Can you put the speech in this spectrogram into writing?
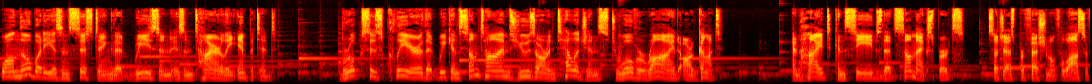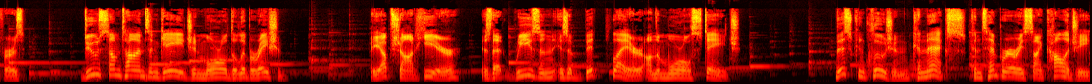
While nobody is insisting that reason is entirely impotent, Brooks is clear that we can sometimes use our intelligence to override our gut. And Haidt concedes that some experts, such as professional philosophers, do sometimes engage in moral deliberation. The upshot here is that reason is a bit player on the moral stage. This conclusion connects contemporary psychology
